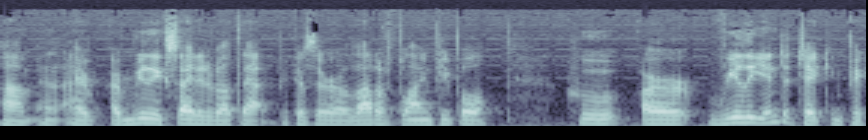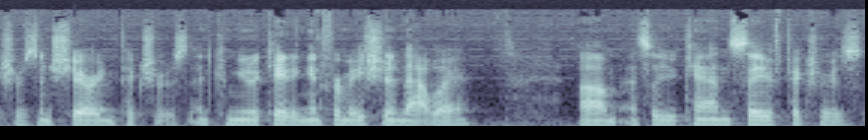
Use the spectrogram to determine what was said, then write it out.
Um, and I, I'm really excited about that because there are a lot of blind people who are really into taking pictures and sharing pictures and communicating information that way. Um, and so you can save pictures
